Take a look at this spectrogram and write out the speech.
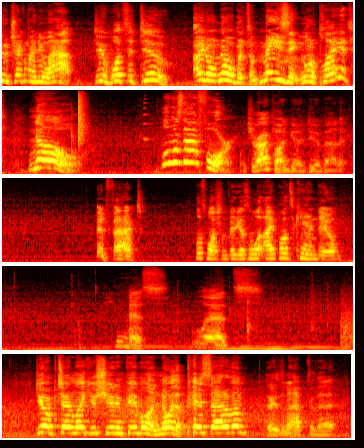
Dude, check out my new app. Dude, what's it do? I don't know, but it's amazing. You want to play it? No! What was that for? What's your iPod gonna do about it? In fact, let's watch some videos on what iPods can do. Yes, let's. Do you want to pretend like you're shooting people and annoy the piss out of them? There's an app for that.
